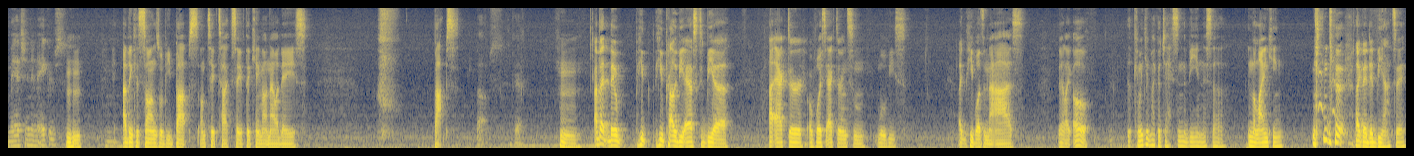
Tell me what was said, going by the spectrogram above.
mansion and acres. hmm I think his songs would be bops on TikTok, say if they came out nowadays. bops. Bops. Okay. Hmm. I bet they would- he he'd probably be asked to be a a actor or voice actor in some movies, like he was in the Oz. They're like, oh, can we get Michael Jackson to be in this uh in the Lion King, like they did Beyonce?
